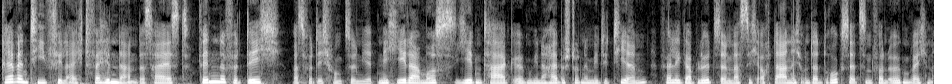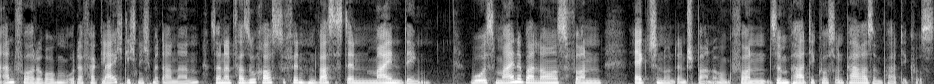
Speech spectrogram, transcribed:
präventiv vielleicht verhindern. Das heißt, finde für dich, was für dich funktioniert. Nicht jeder muss jeden Tag irgendwie eine halbe Stunde meditieren. Völliger Blödsinn. Lass dich auch da nicht unter Druck setzen von irgendwelchen Anforderungen oder vergleich dich nicht mit anderen, sondern versuch herauszufinden, was ist denn mein Ding? Wo ist meine Balance von Action und Entspannung, von Sympathikus und Parasympathikus?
